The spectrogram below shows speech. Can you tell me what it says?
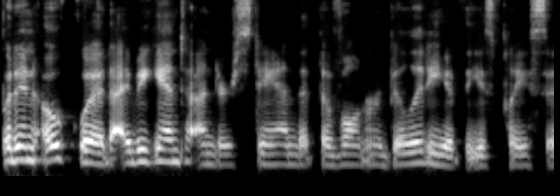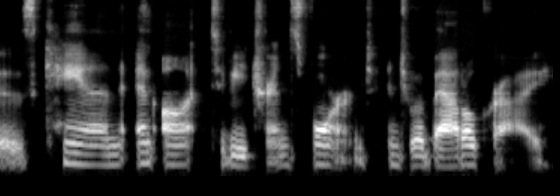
But in Oakwood, I began to understand that the vulnerability of these places can and ought to be transformed into a battle cry.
